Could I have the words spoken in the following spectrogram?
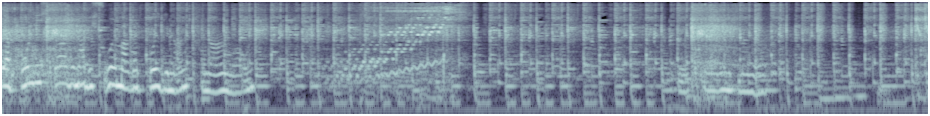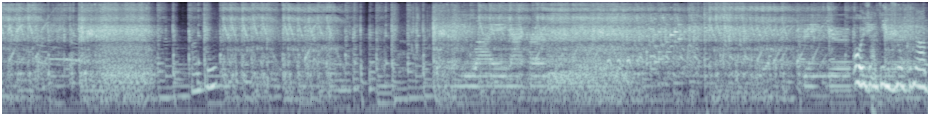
Der Bull ist da, den habe ich früher mal Red Bull genannt. Keine Ahnung warum. Oh, ich hatte ihn so knapp.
